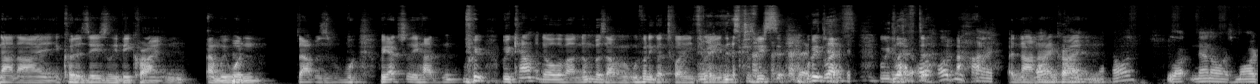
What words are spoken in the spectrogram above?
Nanai, it could as easily be Crichton, and we wouldn't that was we actually had we, we counted all of our numbers. Haven't we? We've only got twenty three in this because we we left we left I- I'd be a, playing- a, a Nanai I'd Crichton. Nanai. Like Nanai is my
